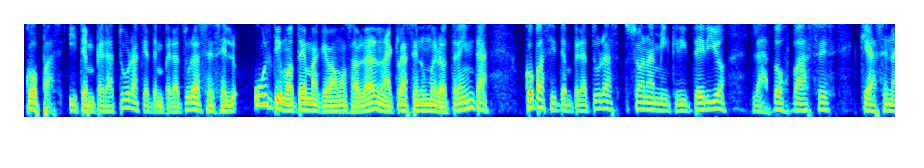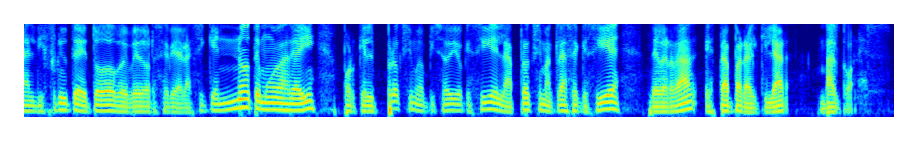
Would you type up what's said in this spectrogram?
Copas y temperaturas, que temperaturas es el último tema que vamos a hablar en la clase número 30. Copas y temperaturas son a mi criterio las dos bases que hacen al disfrute de todo bebedor cereal. Así que no te muevas de ahí porque el próximo episodio que sigue, la próxima clase que sigue, de verdad está para alquilar balcones.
